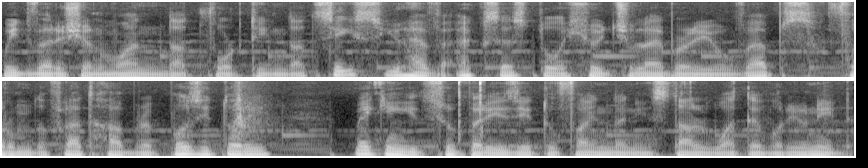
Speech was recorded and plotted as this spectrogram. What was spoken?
With version 1.14.6 you have access to a huge library of apps from the FlatHub repository, making it super easy to find and install whatever you need.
